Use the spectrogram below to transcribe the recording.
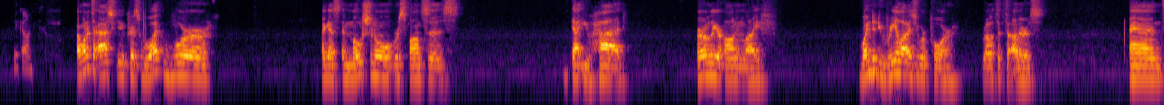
Keep going. I wanted to ask you, Chris, what were, I guess, emotional responses that you had earlier on in life? When did you realize you were poor relative to others? And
